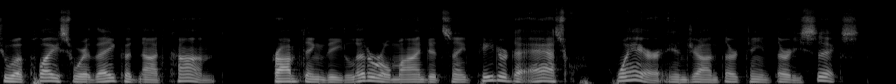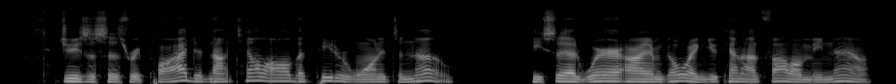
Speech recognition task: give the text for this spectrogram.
to a place where they could not come, prompting the literal-minded St. Peter to ask where in John 13:36. Jesus' reply did not tell all that Peter wanted to know. He said, Where I am going, you cannot follow me now.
